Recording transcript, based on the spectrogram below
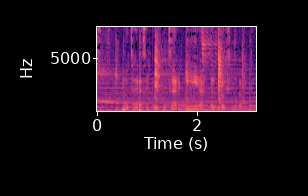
Muchas gracias por escuchar y hasta el próximo capítulo.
